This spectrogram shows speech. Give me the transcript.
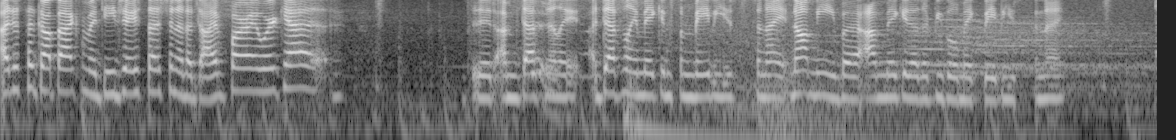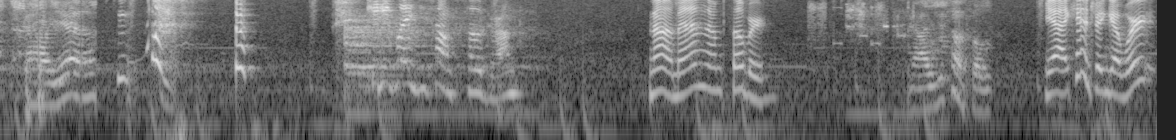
I just had got back from a DJ session at a dive bar I work at. Dude, I'm definitely, I'm definitely making some babies tonight. Not me, but I'm making other people make babies tonight. Oh yeah. Kitty Place, you sound so drunk. Nah, man, I'm sober. Nah, you sound so. Yeah, I can't drink at work.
